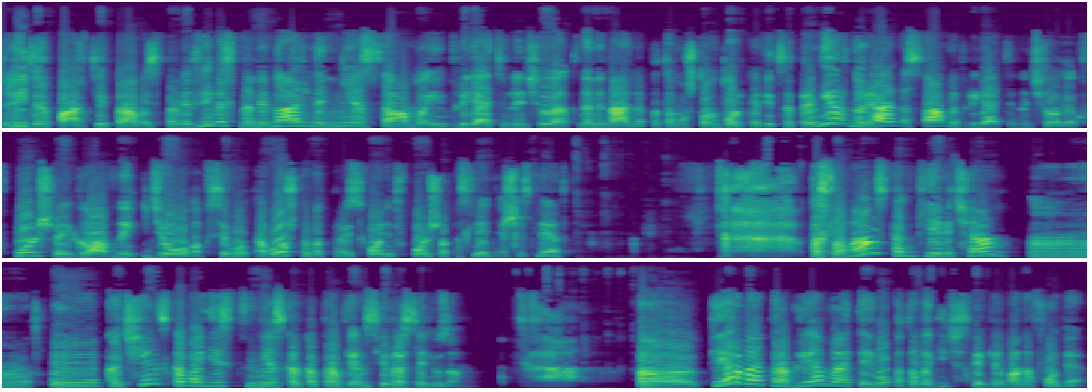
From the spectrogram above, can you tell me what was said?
лидер партии «Право и справедливость», номинально не самый влиятельный человек, номинально потому, что он только вице-премьер, но реально самый влиятельный человек в Польше и главный идеолог всего того, что вот происходит в Польше последние шесть лет. По словам Станкевича, у Качинского есть несколько проблем с Евросоюзом. Э, первая проблема – это его патологическая германофобия.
